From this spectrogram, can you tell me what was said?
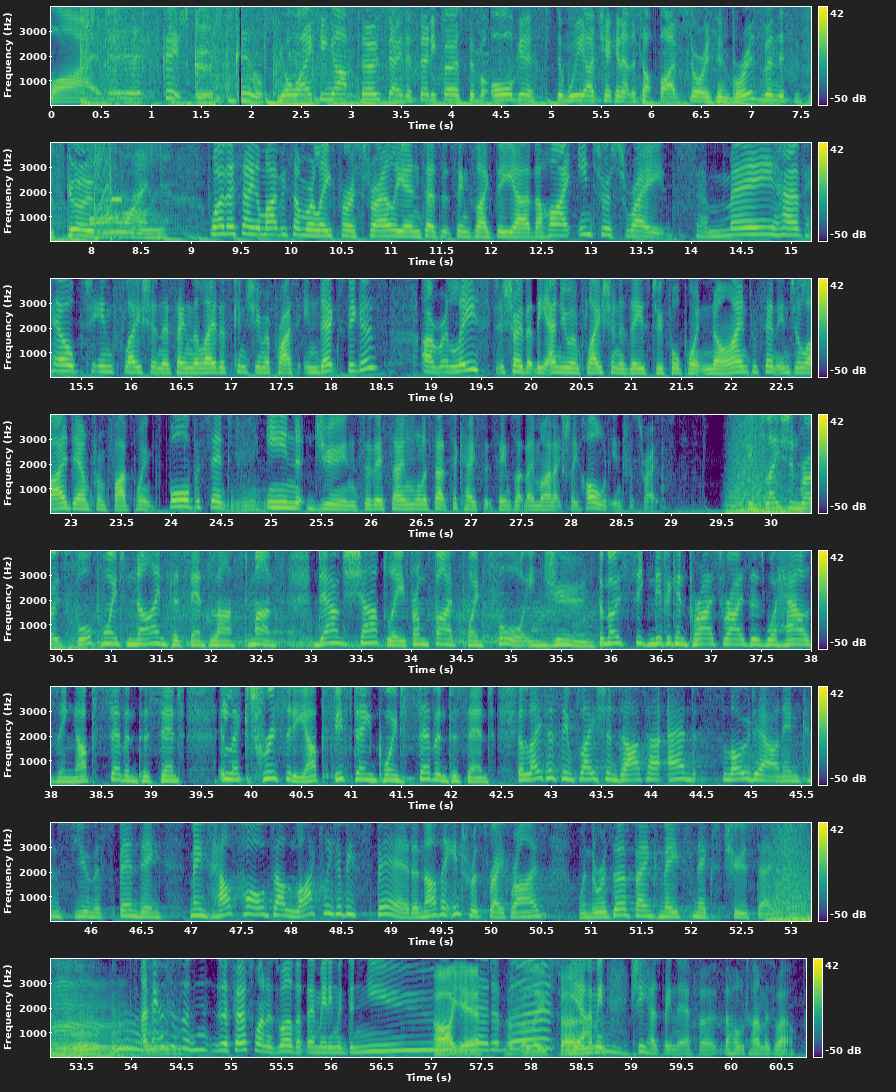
Live. The scoop. Scoop. Scoop. You're waking up Thursday, the 31st of August. We are checking out the top five stories in Brisbane. This is the scoop. One. Well, they're saying it might be some relief for Australians as it seems like the uh, the high interest rates may have helped inflation. They're saying the latest consumer price index figures are released show that the annual inflation has eased to 4.9% in July, down from 5.4% in June. So they're saying, well, if that's the case, it seems like they might actually hold interest rates. Inflation rose 4.9% last month, down sharply from 5.4 in June. The most significant price rises were housing up 7%, electricity up 15.7%. The latest inflation data and slowdown in consumer spending means households are likely to be spared another interest rate rise when the Reserve Bank meets next Tuesday. Mm-hmm. I think this is a, the first one as well that they're meeting with the new. Oh, yeah, head of I believe it. so. Yeah, I mean, she has been there for the whole time as well.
